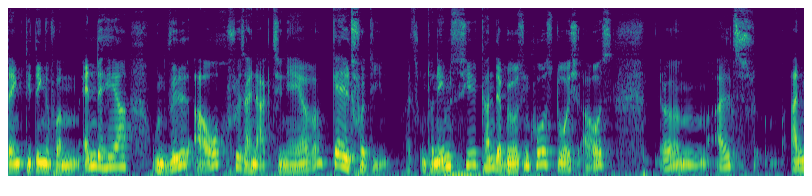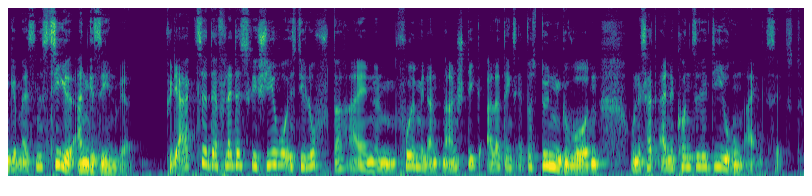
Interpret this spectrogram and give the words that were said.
denkt die Dinge vom Ende her und will auch für seine Aktionäre Geld verdienen. Als Unternehmensziel kann der Börsenkurs durchaus ähm, als angemessenes Ziel angesehen werden. Für die Aktie der FlatEx Giro ist die Luft nach einem fulminanten Anstieg allerdings etwas dünn geworden und es hat eine Konsolidierung eingesetzt.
